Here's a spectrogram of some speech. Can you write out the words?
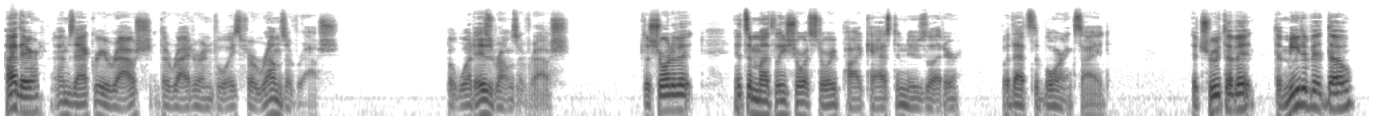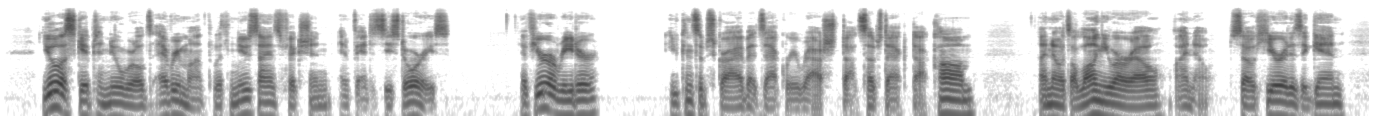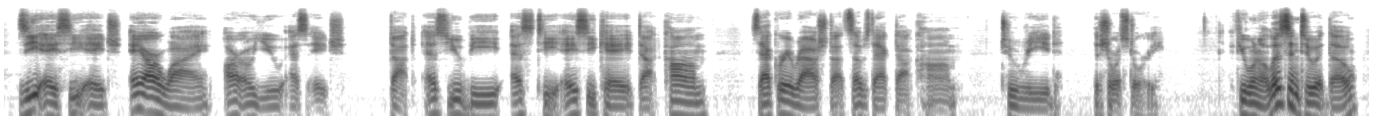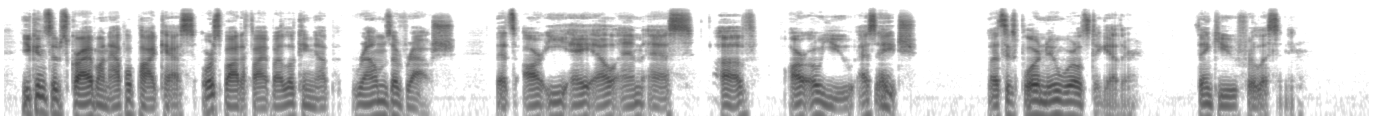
Hi there, I'm Zachary Roush, the writer and voice for Realms of Roush. But what is Realms of Roush? The short of it, it's a monthly short story podcast and newsletter, but that's the boring side. The truth of it, the meat of it though, you'll escape to new worlds every month with new science fiction and fantasy stories. If you're a reader, you can subscribe at zacharyroush.substack.com. I know it's a long URL, I know. So here it is again Z A C H A R Y R O U S H dot S U B S T A C K dot com, zacharyroush.substack.com to read the short story. If you want to listen to it, though, you can subscribe on Apple Podcasts or Spotify by looking up Realms of Roush. That's R E A L M S of R O U S H. Let's explore new worlds together. Thank you for listening.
